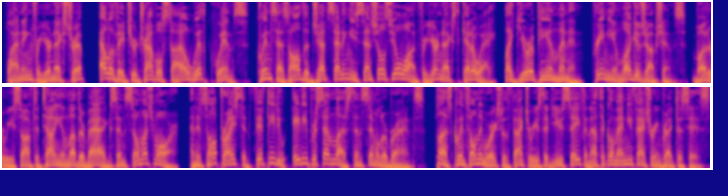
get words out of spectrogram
Planning for your next trip? Elevate your travel style with Quince. Quince has all the jet setting essentials you'll want for your next getaway, like European linen, premium luggage options, buttery soft Italian leather bags, and so much more. And it's all priced at 50 to 80% less than similar brands. Plus, Quince only works with factories that use safe and ethical manufacturing practices.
